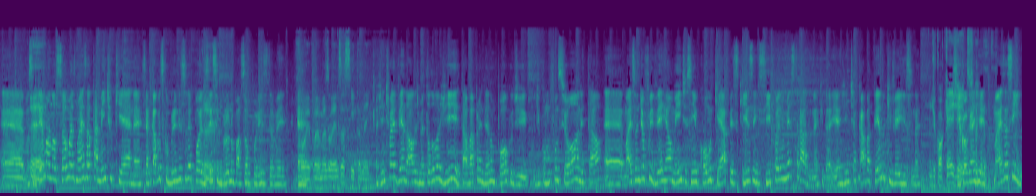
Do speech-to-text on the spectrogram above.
É, você é. tem uma noção, mas não é exatamente o que é, né? Você acaba descobrindo isso depois. Não sei se o Bruno passou por isso também. É. Foi, foi mais ou menos assim também. A gente vai vendo aula de metodologia e tal, vai aprendendo um pouco de, de como funciona e tal. É, mas onde eu fui ver realmente, assim, como que é a pesquisa em si foi no mestrado, né? Que daí a gente acaba tendo que ver isso, né? De qualquer jeito. De qualquer jeito. Mas assim,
